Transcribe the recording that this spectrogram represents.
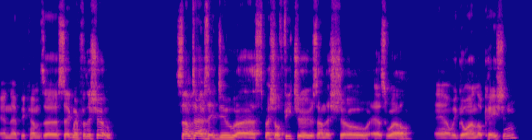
and that becomes a segment for the show sometimes they do uh, special features on the show as well and we go on location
